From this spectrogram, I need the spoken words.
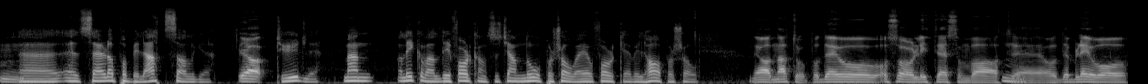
Mm. Eh, jeg ser det på billettsalget, ja. tydelig. Men allikevel, de folkene som kommer nå på show, er jo folk jeg vil ha på show. Ja, nettopp. Og det er jo også litt det som var at Mm. eh, Og det ble jo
